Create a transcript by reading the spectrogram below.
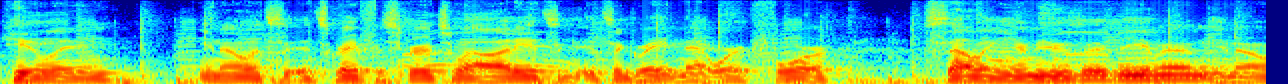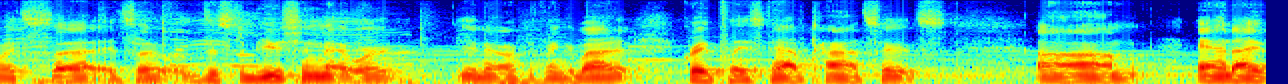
healing. You know, it's it's great for spirituality. It's a, it's a great network for selling your music. Even you know, it's a, it's a distribution network. You know, if you think about it, great place to have concerts. Um, and I,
